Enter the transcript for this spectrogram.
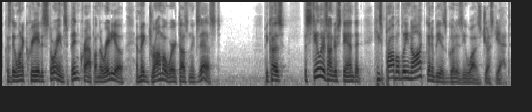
because they want to create a story and spin crap on the radio and make drama where it doesn't exist. Because the Steelers understand that he's probably not going to be as good as he was just yet.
